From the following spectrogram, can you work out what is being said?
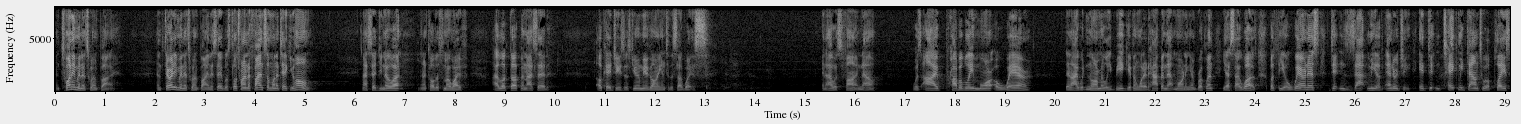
And 20 minutes went by. And 30 minutes went by, and they said, We're still trying to find someone to take you home. And I said, You know what? And I told this to my wife. I looked up and I said, Okay, Jesus, you and me are going into the subways. And I was fine. Now, was I probably more aware than I would normally be given what had happened that morning in Brooklyn? Yes, I was. But the awareness didn't zap me of energy. It didn't take me down to a place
